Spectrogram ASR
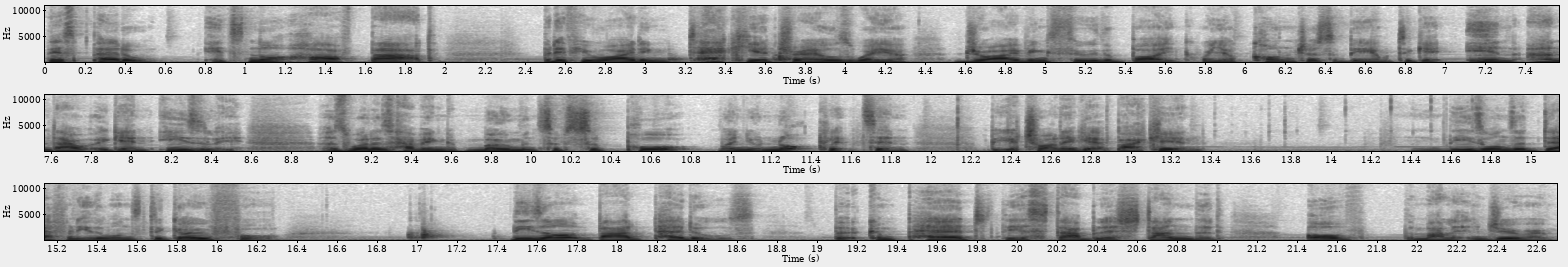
this pedal, it's not half bad. But if you're riding techier trails where you're driving through the bike, where you're conscious of being able to get in and out again easily, as well as having moments of support when you're not clipped in, but you're trying to get back in, these ones are definitely the ones to go for. These aren't bad pedals, but compared to the established standard of the Mallet Enduro,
